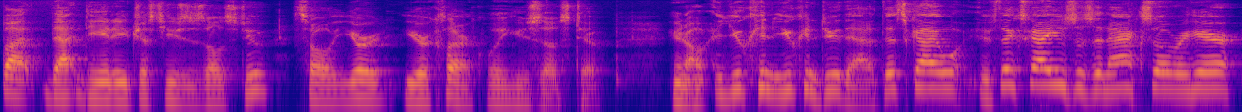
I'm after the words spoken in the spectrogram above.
But that deity just uses those two. So your your cleric will use those two. You know, you can you can do that. If this guy if this guy uses an axe over here,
